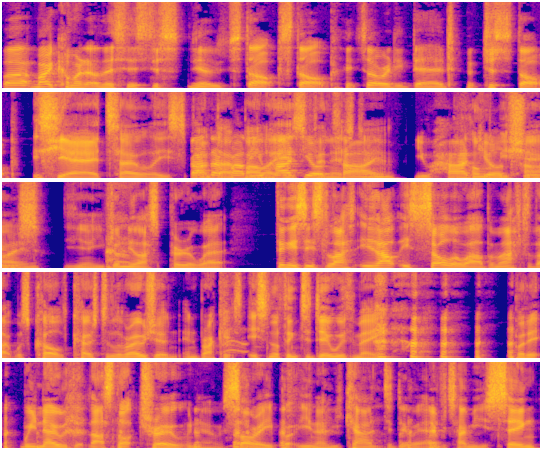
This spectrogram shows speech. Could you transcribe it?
Well, my comment on this is just, you know, stop, stop. It's already dead. just stop. yeah, totally. Spandau Spandau Ballet, you Ballet had your finished. yeah. time. You had your your time. shoes. Yeah, you've done your last pirouette. Thing is, his last his, his solo album after that was called Coastal Erosion. In brackets, it's nothing to do with me. but it, we know that that's not true. You know, sorry, but you know you can't do it. Every time you sing,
